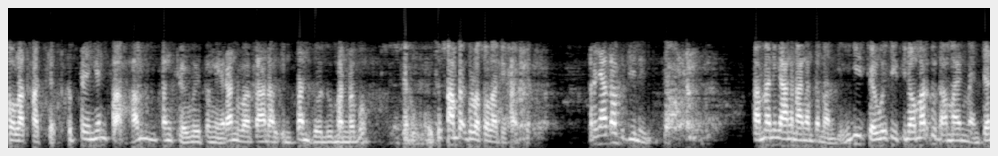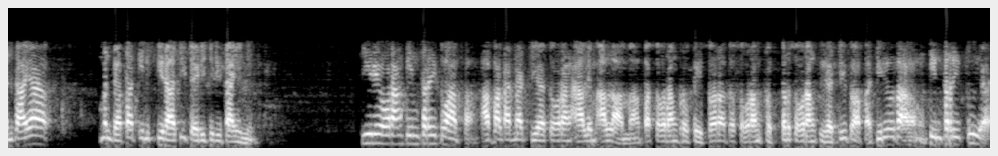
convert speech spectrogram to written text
sholat hajat, kepengen paham tentang gawe pangeran wa kanal insan doluman nopo. Itu sampai kulo sholat hajat. Ternyata begini. Sampai ini ngangen-ngangen tenan. Ini gawe si Nomar itu tidak main-main. Dan saya mendapat inspirasi dari cerita ini. Ciri orang pinter itu apa? Apa karena dia seorang alim alama, apa seorang profesor, atau seorang dokter, seorang PhD itu apa? Ciri orang pinter itu ya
